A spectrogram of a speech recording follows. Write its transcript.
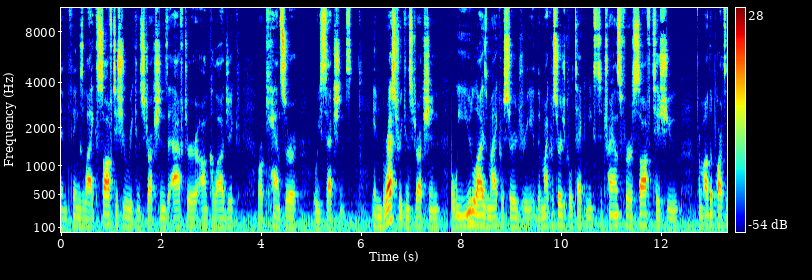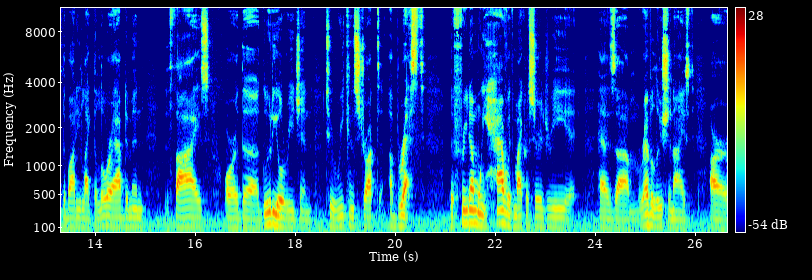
in things like soft tissue reconstructions after oncologic or cancer resections. In breast reconstruction, we utilize microsurgery, the microsurgical techniques to transfer soft tissue from other parts of the body, like the lower abdomen, the thighs, or the gluteal region, to reconstruct a breast. The freedom we have with microsurgery has um, revolutionized our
